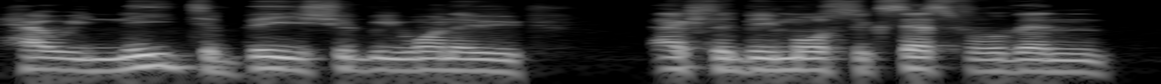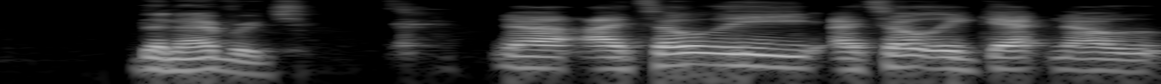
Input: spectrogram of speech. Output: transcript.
how we need to be should we want to actually be more successful than than average. No i totally i totally get now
